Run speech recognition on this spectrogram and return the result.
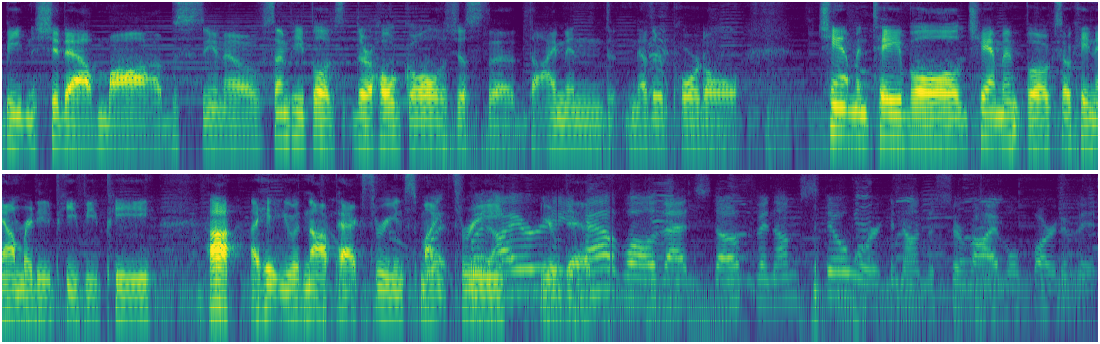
beating the shit out of mobs. You know, some people their whole goal is just the diamond nether portal, enchantment table, enchantment books. Okay, now I'm ready to PvP. Ha! I hit you with Knockback three and Smite three. But I You're already have all that stuff, and I'm still working on the survival part of it.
